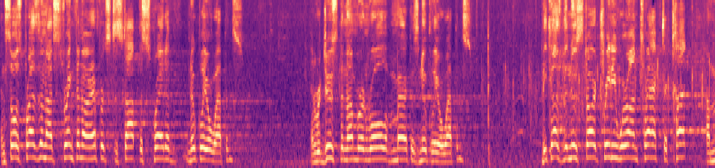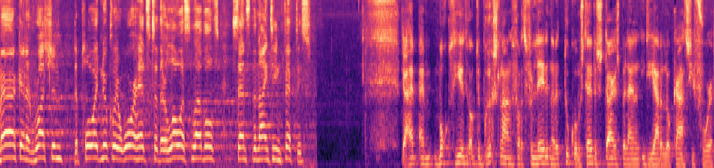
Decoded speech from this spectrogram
And so, as president, I've strengthened our efforts to stop the spread of nuclear weapons and reduce the number and role of America's nuclear weapons. Because the New START treaty, we're on track to cut American and Russian deployed nuclear warheads to their lowest levels since the 1950s. Ja, hij, mocht hier ook de brug slaan van het verleden naar de toekomst. Hè. Dus daar is Berlijn een ideale locatie voor.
